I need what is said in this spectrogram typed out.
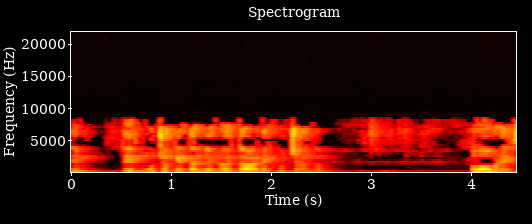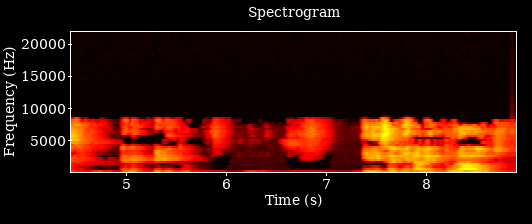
de, muchos que tal vez lo estaban escuchando. Pobres en espíritu. Y dice bienaventurados.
